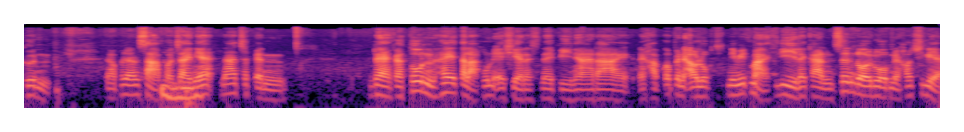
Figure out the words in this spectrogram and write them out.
ขึ้นนะเพราะฉะนั้นสามปัจจัยนี้น่าจะเป็นแรงกระตุ้นให้ตลาดหุ้นเอเชียในปีหน้าได้นะครับ ก็เป็น outlook นิมิตหมายที่ดีแล้วกัน ซึ่งโดยรวมเนี่ยเขาเฉลี่ย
